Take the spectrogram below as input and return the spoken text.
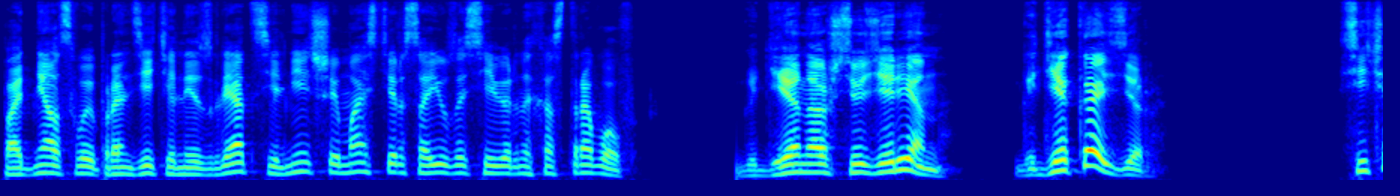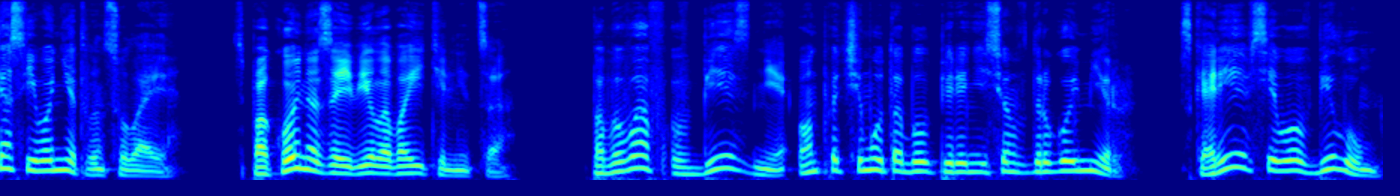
Поднял свой пронзительный взгляд сильнейший мастер Союза Северных островов. «Где наш сюзерен? Где кайзер?» «Сейчас его нет в Инсулае спокойно заявила воительница. Побывав в бездне, он почему-то был перенесен в другой мир, скорее всего, в Белум.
